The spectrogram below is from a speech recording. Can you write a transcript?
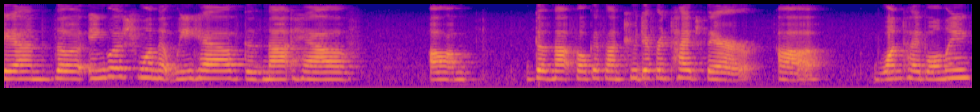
and the English one that we have does not have, um, does not focus on two different types. They're uh, one type only,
